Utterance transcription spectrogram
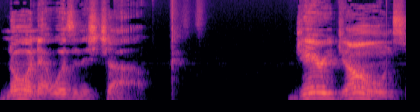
knowing that wasn't his child. Jerry Jones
